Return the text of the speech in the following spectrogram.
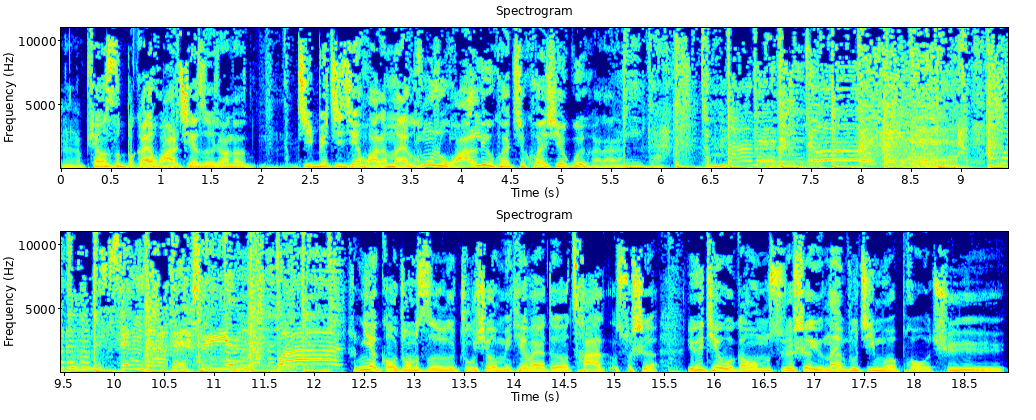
嗯，平时不该花的钱是让他几笔几钱花了，买个红薯花了六块七块钱贵回来了。说念高中的时候住校，每天晚上都要查宿舍。有一天我跟我们宿舍舍友耐不住寂寞，跑去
